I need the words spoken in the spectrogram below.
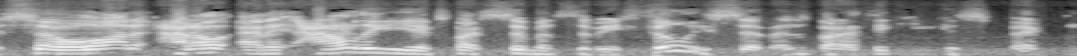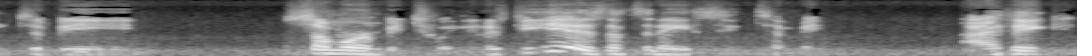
so a lot of I don't and I don't think you expect Simmons to be Philly Simmons, but I think you can expect him to be somewhere in between. And if he is, that's an AC to me. I think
